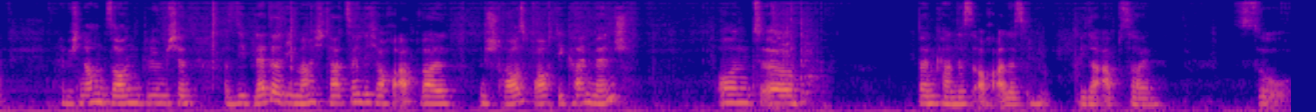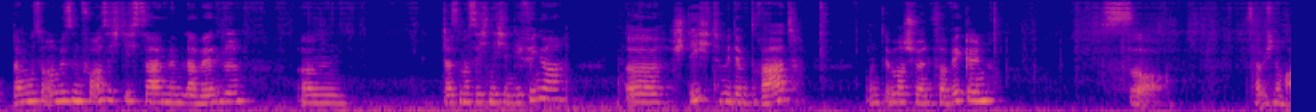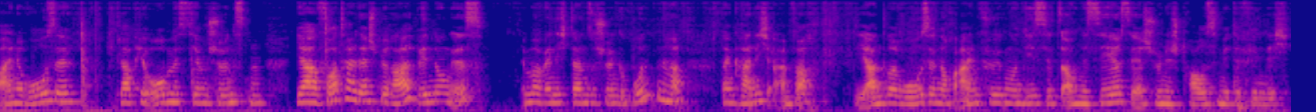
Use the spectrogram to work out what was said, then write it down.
Habe ich noch ein Sonnenblümchen. Also die Blätter, die mache ich tatsächlich auch ab, weil im Strauß braucht die kein Mensch. Und äh, dann kann das auch alles wieder ab sein. So, da muss man ein bisschen vorsichtig sein mit dem Lavendel, ähm, dass man sich nicht in die Finger äh, sticht mit dem Draht und immer schön verwickeln. So, Jetzt habe ich noch eine Rose. Ich glaube, hier oben ist die am schönsten. Ja, Vorteil der Spiralbindung ist, immer wenn ich dann so schön gebunden habe, dann kann ich einfach die andere Rose noch einfügen und die ist jetzt auch eine sehr, sehr schöne Straußmitte, finde ich.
